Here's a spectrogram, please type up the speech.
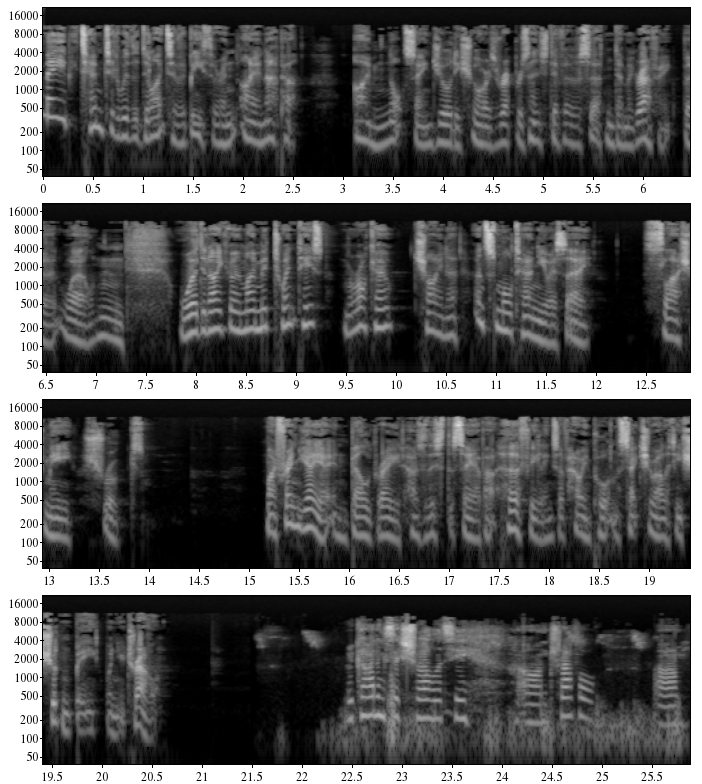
may be tempted with the delights of Ibiza and Ayia Napa. I'm not saying Geordie Shore is representative of a certain demographic, but well, hmm. where did I go in my mid 20s? Morocco, China, and small town USA. Slash me shrugs. My friend Yaya in Belgrade has this to say about her feelings of how important sexuality shouldn't be when you travel. Regarding sexuality on travel, um,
